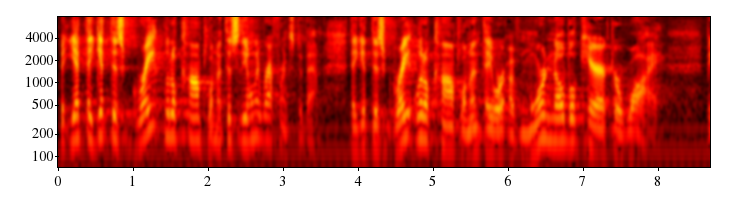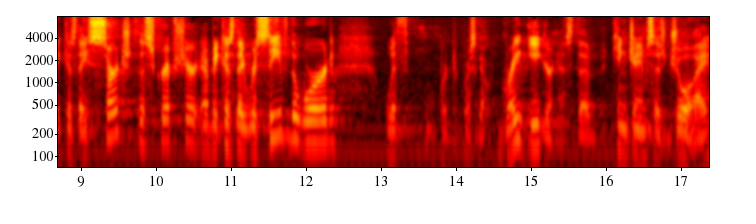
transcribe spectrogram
But yet they get this great little compliment. This is the only reference to them. They get this great little compliment. They were of more noble character. Why? Because they searched the scripture, uh, because they received the word with where's it go? Great eagerness. The King James says joy,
